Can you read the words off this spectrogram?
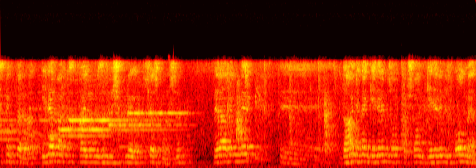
sıkıntıları var. İller Bankası paylarımızın düşüklüğü söz konusu. Beraberinde e, daha önceden gelirimiz olup şu an gelirimiz olmayan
